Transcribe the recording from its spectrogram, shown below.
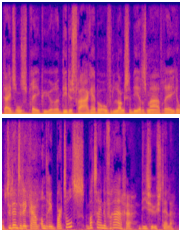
tijdens onze spreekuren die dus vragen hebben over de langstudeerdersmaatregelen. Studentendecaan André Bartels, wat zijn de vragen die ze u stellen?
